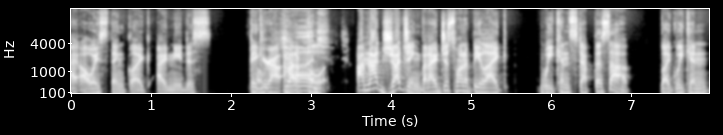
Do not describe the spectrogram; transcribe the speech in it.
I always think like I need to s- figure Don't out how to pull. judge. I'm not judging, but I just want to be like, we can step this up. Like we can,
